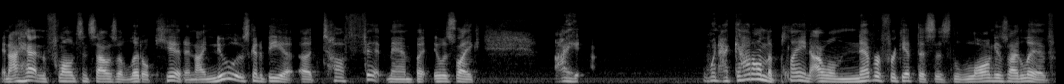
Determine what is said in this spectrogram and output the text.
and I hadn't flown since I was a little kid and I knew it was going to be a, a tough fit man but it was like I when I got on the plane I will never forget this as long as I live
